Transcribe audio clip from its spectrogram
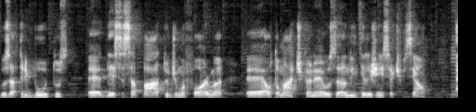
os atributos é, desse sapato de uma forma é, automática, né? Usando inteligência artificial. É,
